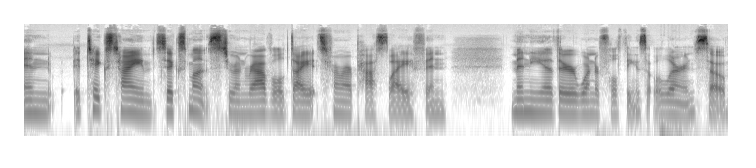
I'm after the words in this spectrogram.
And it takes time, six months, to unravel diets from our past life and many other wonderful things that we'll learn. So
